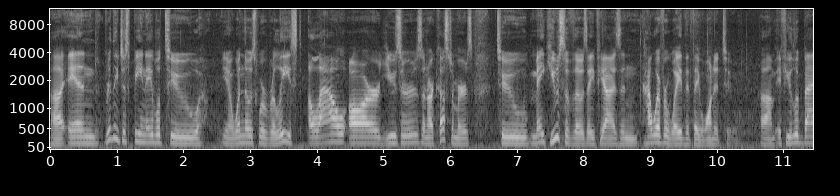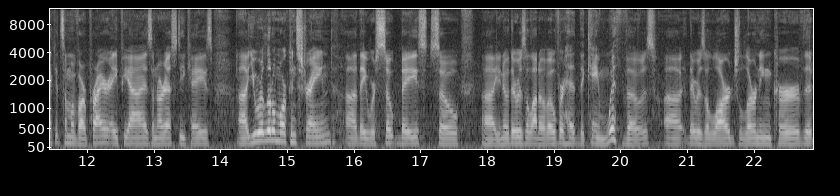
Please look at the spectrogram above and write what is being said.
uh, and really just being able to, you know, when those were released, allow our users and our customers to make use of those APIs in however way that they wanted to. Um, if you look back at some of our prior APIs and our SDKs, uh, you were a little more constrained. Uh, they were SOAP-based, so uh, you know there was a lot of overhead that came with those. Uh, there was a large learning curve that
